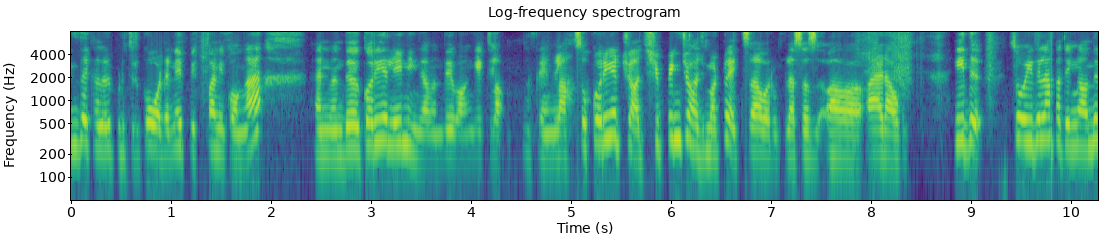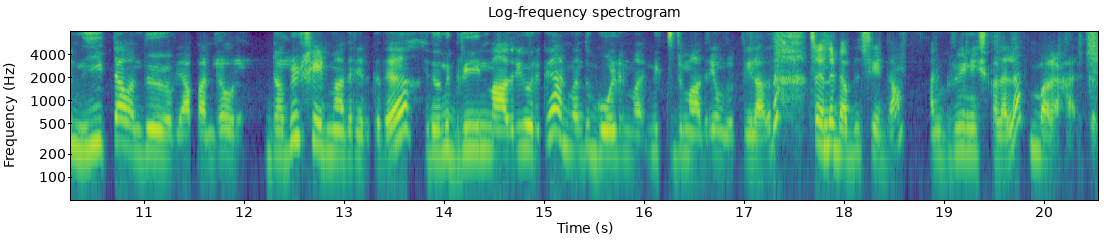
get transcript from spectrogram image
எந்த கலர் பிடிச்சிருக்கோ உடனே பிக் பண்ணிக்கோங்க. அண்ட் வந்து கொரியர்லேயே நீங்கள் வந்து வாங்கிக்கலாம். ஓகேங்களா so courier charge shipping charge மட்டும் எக்ஸ்ட்ரா வரும். ப்ளஸஸ் ஆட் ஆகும். இது ஸோ இதெல்லாம் பார்த்தீங்கன்னா வந்து நீட்டாக வந்து வியா பண்ணுற ஒரு டபுள் ஷேட் மாதிரி இருக்குது. இது வந்து கிரீன் மாதிரியும் இருக்கு. அண்ட் வந்து கோல்டன் மிக்ஸ்டு மாதிரியும் உங்களுக்கு ஃபீல் ஆகுது. ஸோ இந்த டபுள் ஷேட் தான். அண்ட் க்ரீனிஷ் கலர்ல ரொம்ப அழகாக இருக்கு.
